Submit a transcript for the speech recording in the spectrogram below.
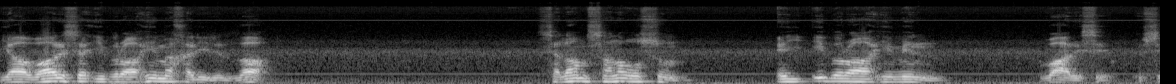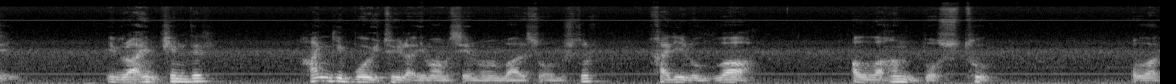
ya varise İbrahim'e halilillah. Selam sana olsun ey İbrahim'in varisi Hüseyin. İbrahim kimdir? Hangi boyutuyla İmam Hüseyin onun varisi olmuştur? Halilullah, Allah'ın dostu olan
